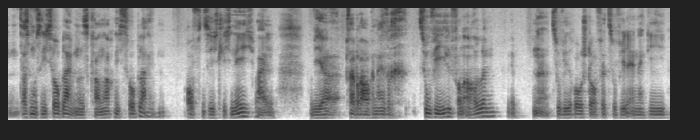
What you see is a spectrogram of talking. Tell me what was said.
Das muss nicht so bleiben und das kann auch nicht so bleiben. Offensichtlich nicht, weil wir verbrauchen einfach zu viel von allem. Wir zu viel Rohstoffe, zu viel Energie.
